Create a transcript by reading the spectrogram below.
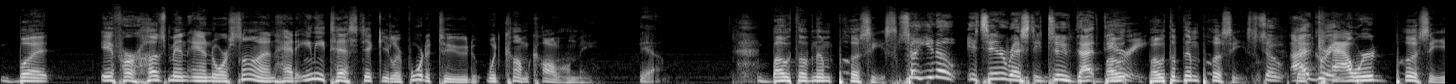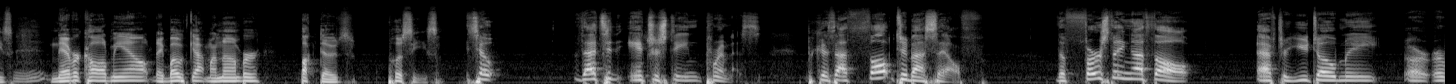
But if her husband and or son had any testicular fortitude, would come call on me. Yeah. Both of them pussies. So, you know, it's interesting, too, that Both, theory. both of them pussies. So, I agree. Coward pussies. Mm-hmm. Never called me out. They both got my number. Fuck those pussies. So, that's an interesting premise because I thought to myself, the first thing I thought after you told me or, or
